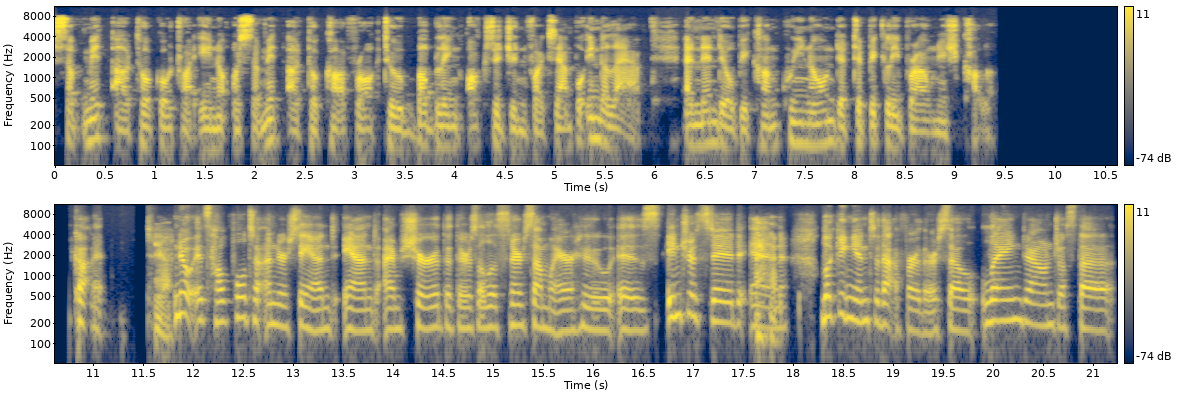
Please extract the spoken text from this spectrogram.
submit our tocotrienol or submit our tocopherol to bubbling oxygen, for example, in the lab, and then they'll become quinone. They're typically brownish color. Got it. Yeah. No, it's helpful to understand. And I'm sure that there's a listener somewhere who is interested in looking into that further. So laying down just the,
